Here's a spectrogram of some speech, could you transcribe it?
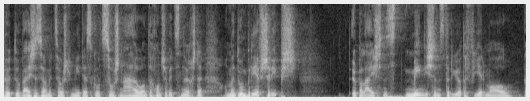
heute, du weißt es ja mit Social Media, es geht so schnell und dann kommt schon wieder das Nächste. Und wenn du einen Brief schreibst, überlegst du es mindestens drei oder vier Mal, ob du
